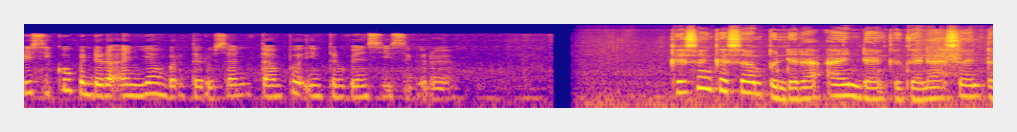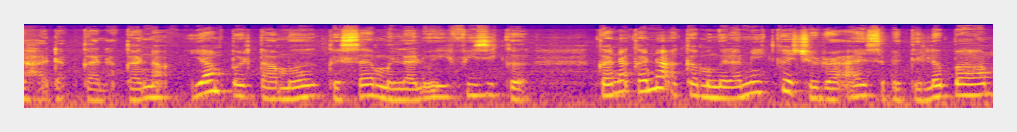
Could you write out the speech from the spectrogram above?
risiko penderaan yang berterusan tanpa intervensi segera. Kesan-kesan penderaan dan keganasan terhadap kanak-kanak. Yang pertama, kesan melalui fizikal. Kanak-kanak akan mengalami kecederaan seperti lebam,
